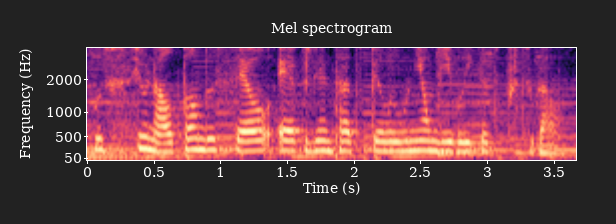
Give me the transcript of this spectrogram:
O profissional Pão do Céu é apresentado pela União Bíblica de Portugal.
